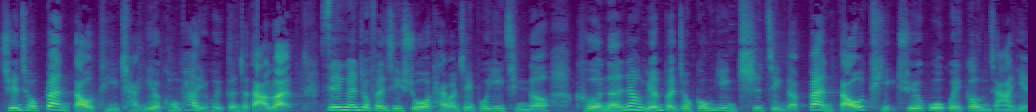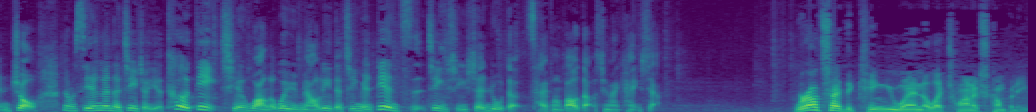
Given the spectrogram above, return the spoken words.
全球半导体产业恐怕也会跟着大乱。CNN 就分析说，台湾这一波疫情呢，可能让原本就供应吃紧的半导体缺货会更加严重。那么 CNN 的记者也特地前往了位于苗栗的金元电子进行深入的采访报道，先来看一下。We're outside the King Un Electronics Company.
